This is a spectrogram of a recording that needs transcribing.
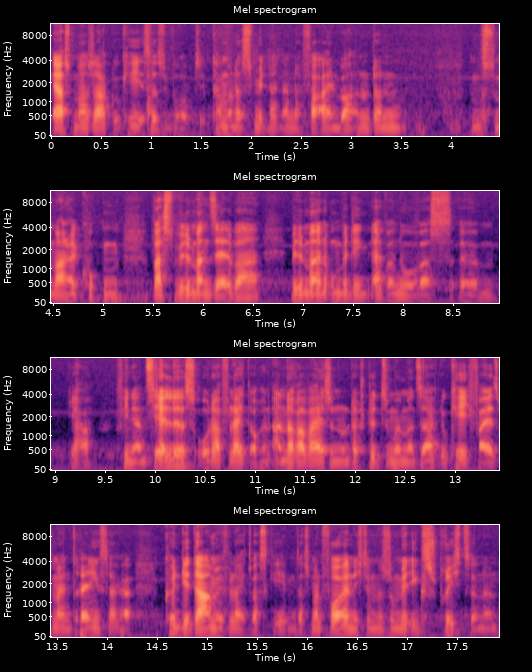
erstmal sagt, okay, ist das überhaupt, kann man das miteinander vereinbaren? Und dann musste man halt gucken, was will man selber? Will man unbedingt einfach nur was ähm, ja, finanzielles oder vielleicht auch in anderer Weise eine Unterstützung, wenn man sagt, okay, ich fahre jetzt mal in ein Trainingslager, könnt ihr da mir vielleicht was geben? Dass man vorher nicht um eine Summe X spricht, sondern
